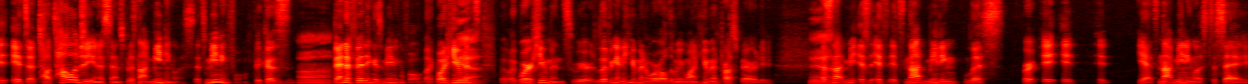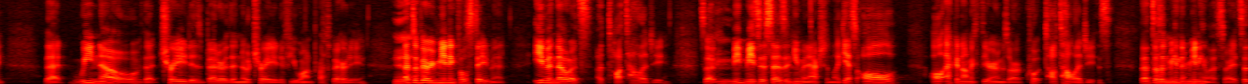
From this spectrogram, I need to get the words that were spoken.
it, it's a tautology in a sense, but it's not meaningless. It's meaningful because Ah. benefiting is meaningful. Like what humans, like we're humans. We're living in a human world and we want human prosperity. Yeah. That's not. me- It's, it's, it's not meaningless. Or it, it it yeah, it's not meaningless to say that we know that trade is better than no trade if you want prosperity. Yeah. That's a very meaningful statement, even though it's a tautology. So Mises says in Human Action, like yes, all all economic theorems are quote tautologies. That doesn't mean they're meaningless, right? So,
